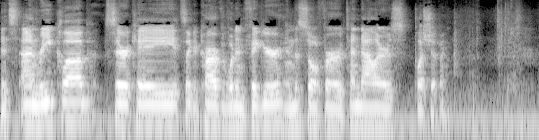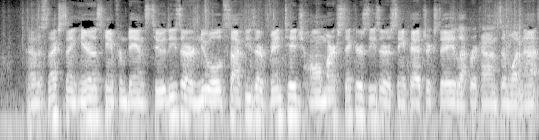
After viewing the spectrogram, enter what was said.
It's Henri Club, Sarah K. It's like a carved wooden figure, and this sold for ten dollars plus shipping. And this next thing here, this came from Dan's too. These are new old stock. These are vintage Hallmark stickers. These are St. Patrick's Day, leprechauns, and whatnot.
